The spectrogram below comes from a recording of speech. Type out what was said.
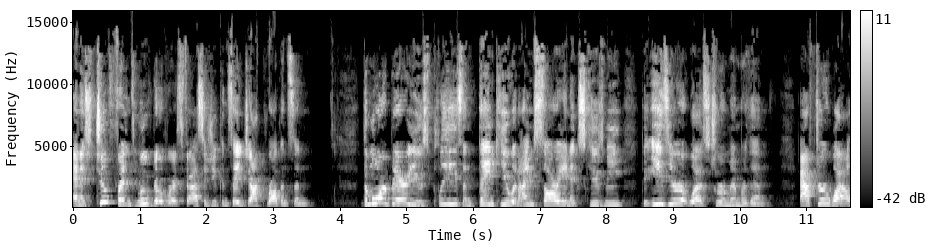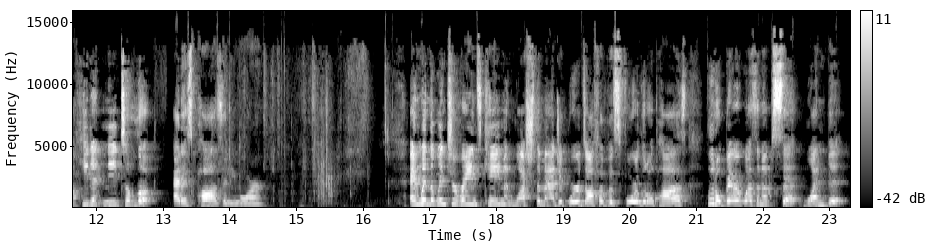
and his two friends moved over as fast as you can say Jack Robinson. The more Bear used please and thank you and I'm sorry and excuse me, the easier it was to remember them. After a while, he didn't need to look at his paws anymore. And when the winter rains came and washed the magic words off of his four little paws, Little Bear wasn't upset one bit,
